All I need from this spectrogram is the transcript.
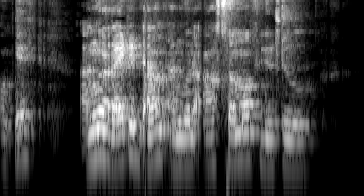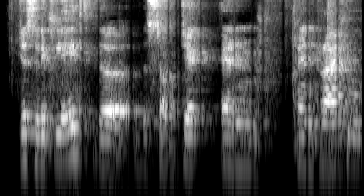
Okay I am write it down I am ask some of you to just replace the the subject and and try to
